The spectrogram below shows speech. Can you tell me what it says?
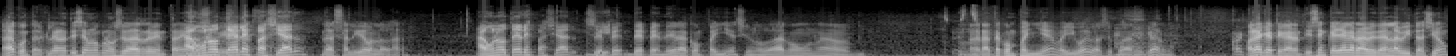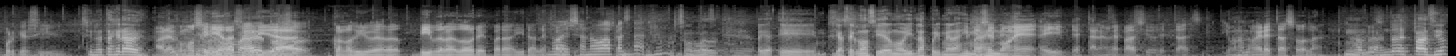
Ah, contar que la noticia uno conoció a reventar. en A un hotel la- espacial, La salida o la bajada. a un hotel espacial, sí. Depe- depende de la compañía. Si uno va con una, una grata compañía, va y vuelva, se puede arriesgar. ¿no? Ahora que te garanticen que haya gravedad en la habitación, porque si. Si no estás grave. Ahora, ¿cómo No, sería la seguridad con los vibra- vibradores para ir al espacio? No, eso no va a pasar. Eso no pasa. Oiga, eh, ya se conocieron hoy las primeras Que se imágenes. pone, ey, estar en el espacio, estás, si una mujer está sola. Hablando de espacio,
